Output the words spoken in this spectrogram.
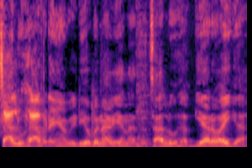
ચાલુ છે આપણે અહીંયા વીડિયો બનાવીએ ને તો ચાલુ છે, અગિયાર વાગ્યા.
